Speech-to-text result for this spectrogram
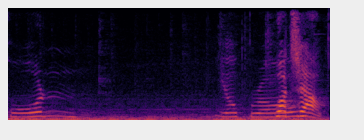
คุณ Yo bro Watch out!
